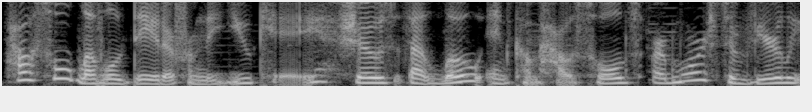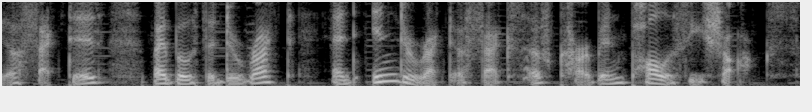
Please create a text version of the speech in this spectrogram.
Household level data from the UK shows that low income households are more severely affected by both the direct and indirect effects of carbon policy shocks.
